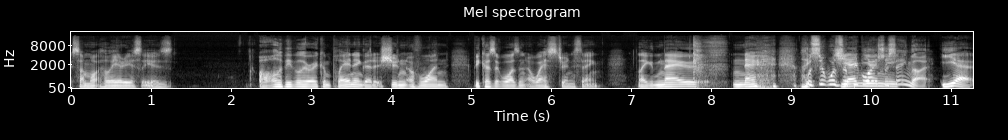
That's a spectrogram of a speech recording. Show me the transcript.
somewhat hilariously is all the people who are complaining that it shouldn't have won because it wasn't a Western thing. Like now, now, like Was there, was there people actually saying that? yeah,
